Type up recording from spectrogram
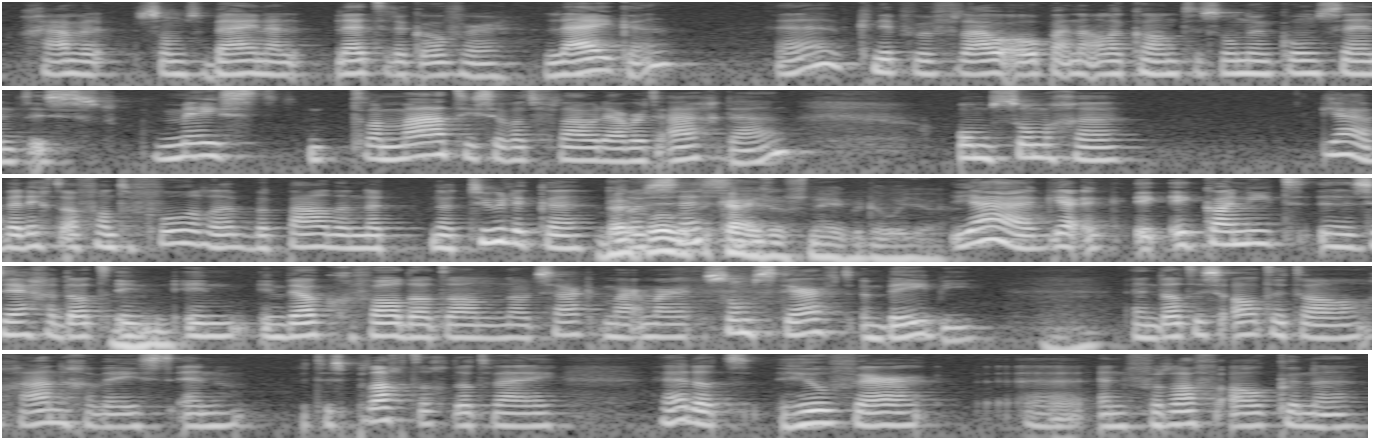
gaan we soms bijna letterlijk over lijken hè, knippen we vrouwen open aan alle kanten zonder hun consent. Is het meest traumatische wat vrouwen daar wordt aangedaan. Om sommige, ja, wellicht al van tevoren bepaalde na- natuurlijke Bijvoorbeeld de processen. keizersnee bedoel je? Ja, ik- ja ik, ik, kan niet eh, zeggen dat in, Mhm. in, in welk geval dat dan noodzakelijk... Maar, maar soms sterft een baby. En dat is altijd al gaande geweest. En het is prachtig dat wij hè, dat heel ver eh, en vooraf al kunnen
